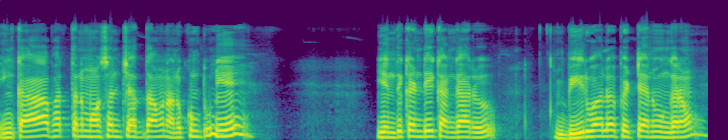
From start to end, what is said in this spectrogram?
ఇంకా భర్తను మోసం చేద్దామని అనుకుంటూనే ఎందుకండి కంగారు? బీరువాలో పెట్టాను ఉంగరం.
